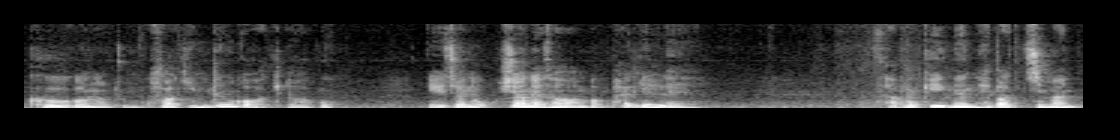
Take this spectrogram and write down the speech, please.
그거는 좀 구하기 힘든 것 같기도 하고 예전에 옥션에서 한번 팔길래 사보기는 해봤지만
